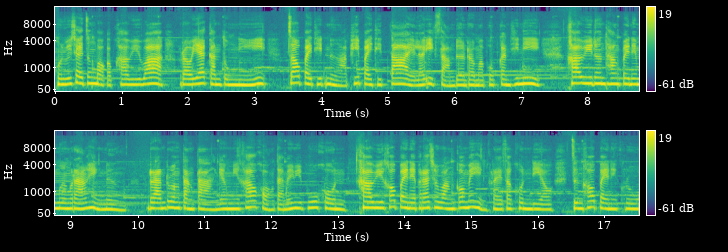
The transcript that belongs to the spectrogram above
หุนวิชัยจึงบอกกับคาวีว่า เราแยกกันตรงนี้เจ้าไปทิศเหนือพี่ไปทิศใต้ แล้วอีกสามเดือนเรามาพบกันที่นี่ คาวีเดินทางไปในเมืองร้างแห่งหนึ่ง ร้านรวงต่างๆ ยังมีข้าวของแต่ไม่มีผู้คน คาวีเข้าไปในพระราชวังก็ไม่เห็นใครสักคนเดียว จึงเข้าไปในครัว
